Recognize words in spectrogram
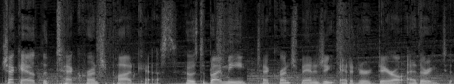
check out the TechCrunch podcast, hosted by me, TechCrunch managing editor Darrell Etherington.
